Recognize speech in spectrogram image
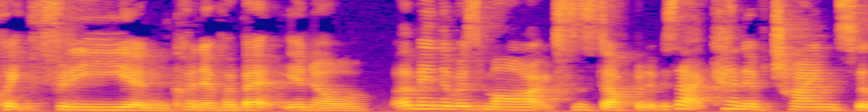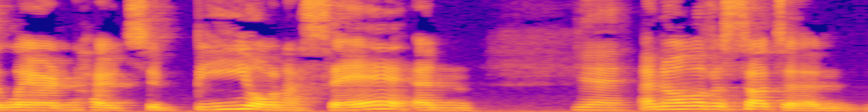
quite free and kind of a bit, you know. I mean, there was marks and stuff, but it was that kind of trying to learn how to be on a set and yeah. and all of a sudden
